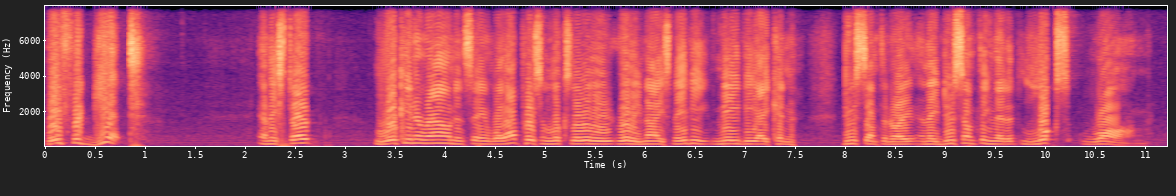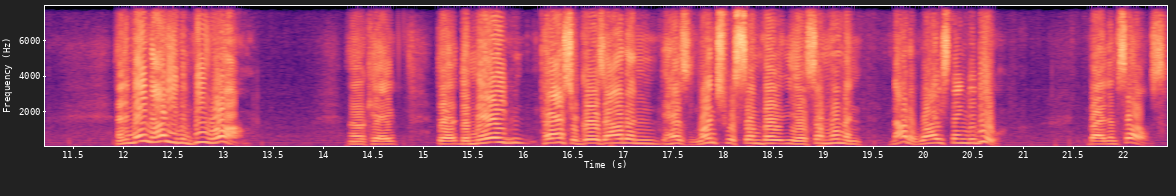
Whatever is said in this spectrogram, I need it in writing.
They forget and they start looking around and saying, well, that person looks really, really nice. Maybe, maybe I can do something right. And they do something that it looks wrong. And it may not even be wrong. Okay? The, the married pastor goes out and has lunch with somebody, you know, some woman. Not a wise thing to do by themselves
